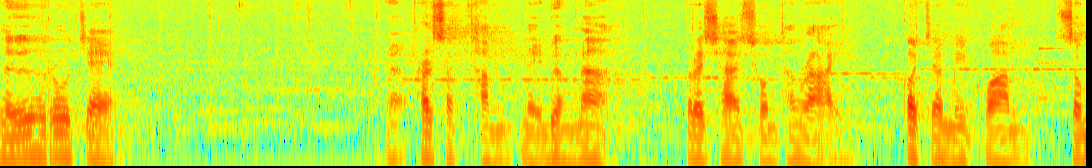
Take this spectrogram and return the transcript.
หรือรู้แจ้งพระสัทธรรมในเบื้องหน้า ประชาชนทั้งหลาย ก็จะมีความสม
